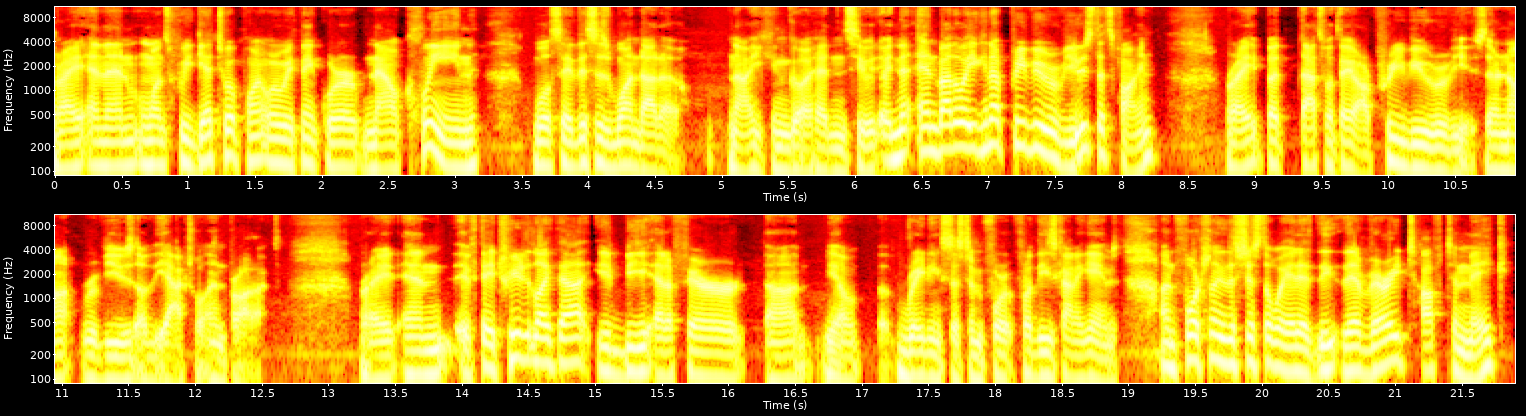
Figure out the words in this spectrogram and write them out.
right? And then once we get to a point where we think we're now clean, we'll say this is 1.0. Now you can go ahead and see. What, and, and by the way, you can have preview reviews. That's fine, right? But that's what they are: preview reviews. They're not reviews of the actual end product, right? And if they treat it like that, you'd be at a fair, uh, you know, rating system for for these kind of games. Unfortunately, that's just the way it is. They- They're very tough to make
